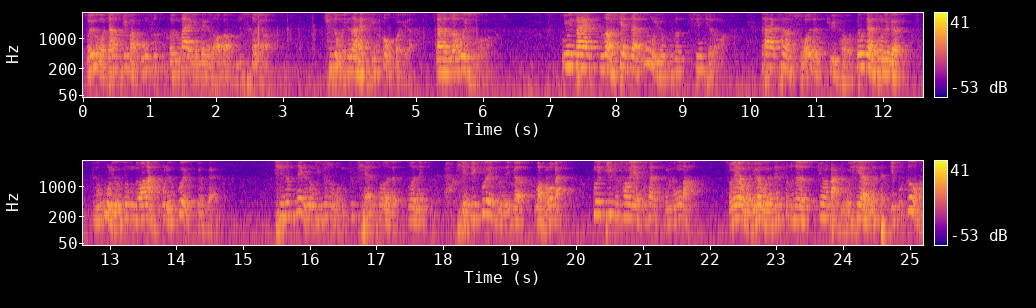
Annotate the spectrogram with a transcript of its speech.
所以我当时就把公司股份卖给那个老板，我就撤掉了。其实我现在还挺后悔的，大家知道为什么吗？因为大家知道现在物流不是兴起了吗？大家看到所有的巨头都在做那个这个物流终端啊，物流柜子，对不对？其实那个东西就是我们之前做的做的那铁皮柜子的一个网络版，因为第一次创业不算成功吧，所以呢，我觉得我这是不是就像打游戏啊？我的等级不够嘛，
